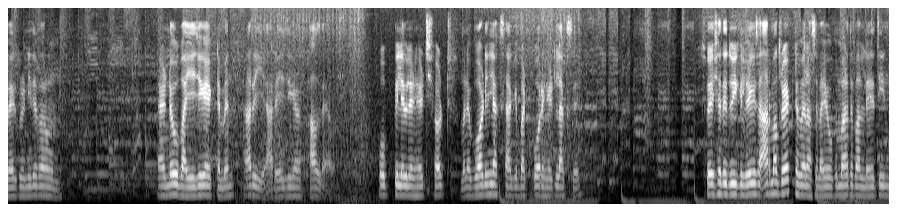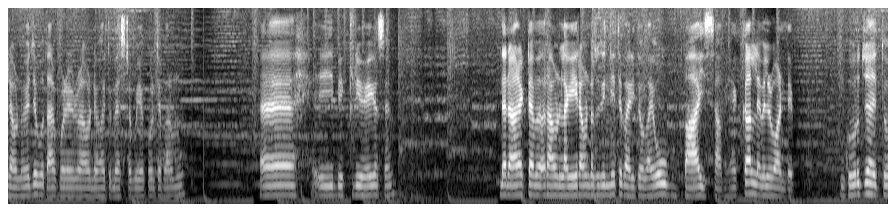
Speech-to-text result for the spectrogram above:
বের করে নিতে পারুন অ্যান্ড ও ভাই, এই জায়গায় একটা ম্যান আরে, আর, এই জায়গায় ফাল দেয় ও পি লেভেলের হেড শট মানে বডি লাগছে আগে বাট পরে হেড লাগছে। সো এর সাথে দুই কিল হয়ে গেছে। আর মাত্র একটা ম্যান আছে ভাই, ওকে মারতে পারলে তিন রাউন্ড হয়ে যাব, তারপরে রাউন্ডে হয়তো ম্যাচটা বইয়ে করতে পারব। এই ভিক্টোরি হয়ে গেছে। দেন আর একটা রাউন্ড লাগে, এই রাউন্ডটা যদি নিতে পারি তো ভাই, ও ভাই সাব হ্যাকার লেভেলের ওয়ান টেপ গরু যায় তো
